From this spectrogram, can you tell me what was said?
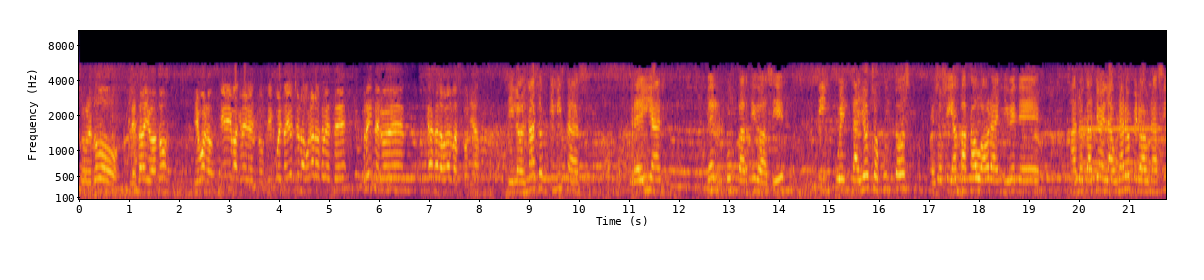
sobre todo le están ayudando. Y bueno, ¿quién iba a creer esto? 58 Lagunaro GBC, 39 Caja Laboral Vasconia. Si los más optimistas creían ver un partido así, 58 puntos, eso sí, han bajado ahora el nivel de anotación en Lagunaro, pero aún así,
